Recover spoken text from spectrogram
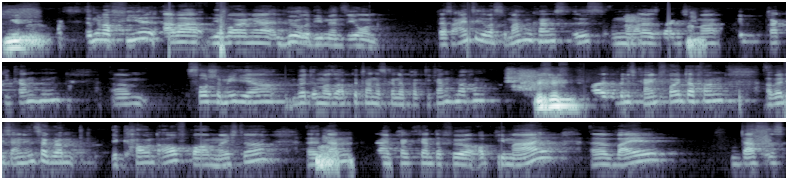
ist immer noch viel, aber wir wollen ja in höhere Dimensionen. Das Einzige, was du machen kannst, ist, und normalerweise sage ich immer, gibt Praktikanten. Ähm, Social Media wird immer so abgetan, das kann der Praktikant machen. Mhm. Also bin ich kein Freund davon. Aber wenn ich einen Instagram-Account aufbauen möchte, äh, dann ist ein Praktikant dafür optimal, äh, weil das ist,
